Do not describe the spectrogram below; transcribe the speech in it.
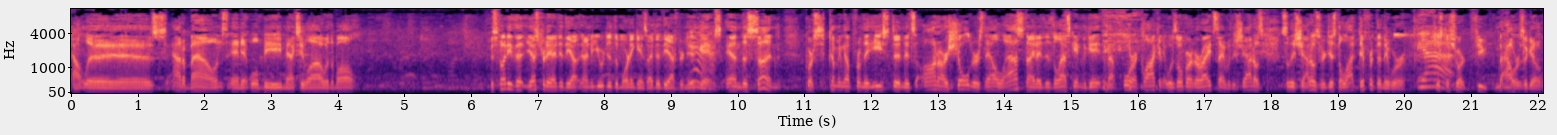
Outlet is out of bounds, and it will be Maxey Law with the ball. It's funny that yesterday I did the, I know you did the morning games, I did the afternoon Yeah. games. And the sun, of course, coming up from the east and it's on our shoulders now. Last night I did the last game of the game about four o'clock and it was over on the right side with the shadows. So the shadows are just a lot different than they were Yeah. just a short few hours ago.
